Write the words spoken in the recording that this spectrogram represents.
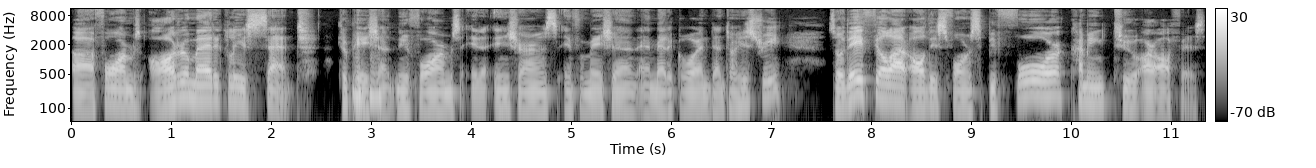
uh, forms automatically sent to Mhm. patient, new forms, in- insurance information, and medical and dental history. So they fill out all these forms before coming to our office.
